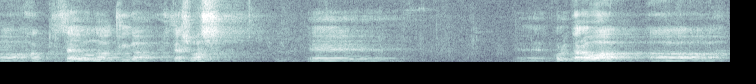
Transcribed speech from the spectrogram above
あ発揮したような気がいたします、えーえーこれからはあ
